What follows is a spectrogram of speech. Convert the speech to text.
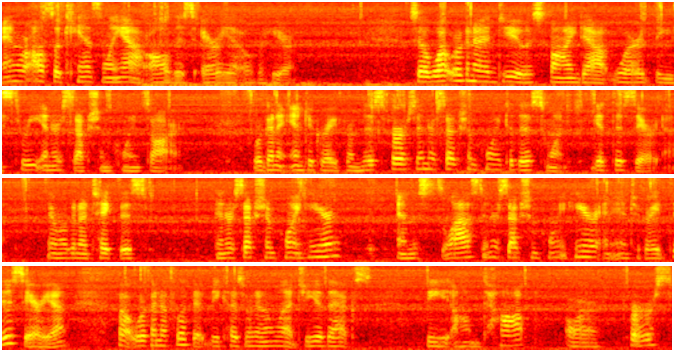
And we're also canceling out all this area over here. So what we're going to do is find out where these three intersection points are. We're going to integrate from this first intersection point to this one, get this area. Then we're going to take this intersection point here and this last intersection point here and integrate this area, but we're going to flip it because we're going to let g of x be on top or first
